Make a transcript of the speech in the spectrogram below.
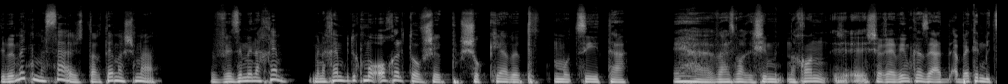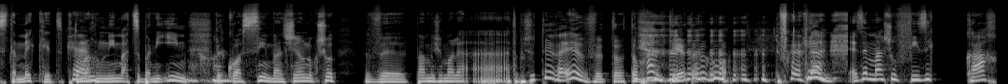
זה באמת מסאז', תרתי משמע. וזה מנחם, מנחם בדיוק כמו אוכל טוב ששוקע ומוציא את ה... אה, ואז מרגישים, נכון, שרעבים כזה, הבטן מצטמקת, כן. פתאום אנחנו נהיים עצבניים נכון. וכועסים, ואנשים נוקשות, ופעם מישהו אמר לי, אה, אתה פשוט רעב, תאכל, תהיה יותר רגוע. כן, איזה משהו פיזי כך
